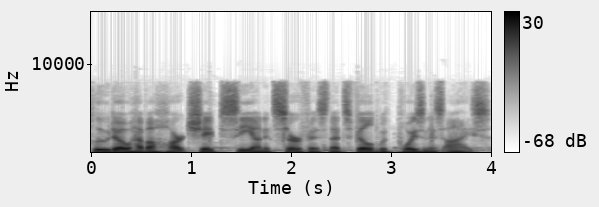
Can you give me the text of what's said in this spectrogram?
pluto have a heart-shaped sea on its surface that's filled with poisonous ice.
